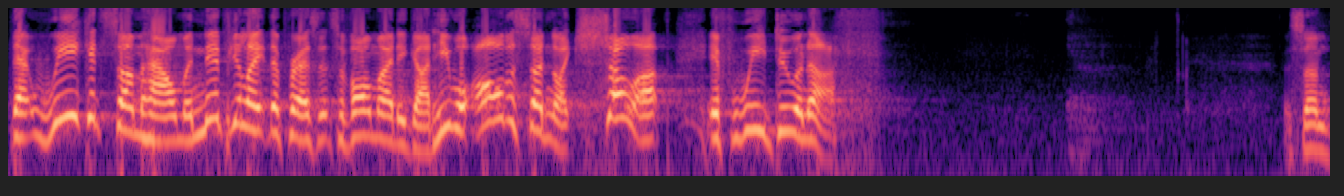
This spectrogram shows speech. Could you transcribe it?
that we could somehow manipulate the presence of Almighty God. He will all of a sudden like show up if we do enough. Some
